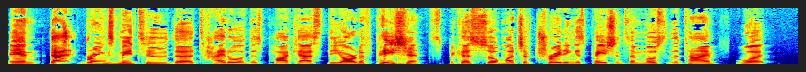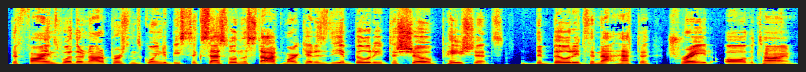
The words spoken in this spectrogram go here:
And that brings me to the title of this podcast, The Art of Patience, because so much of trading is patience. And most of the time, what defines whether or not a person's going to be successful in the stock market is the ability to show patience, the ability to not have to trade all the time.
